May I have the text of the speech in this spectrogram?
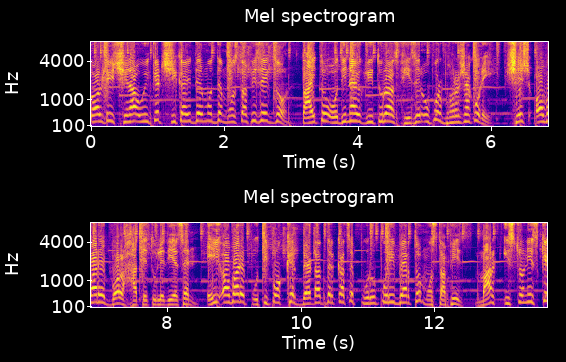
দলটির সেরা উইকেট শিকারীদের মধ্যে মোস্তাফিজ একজন, তাই তো অধিনায়ক ঋতুরাজ ফিজের উপর ভরসা করে শেষ ওভারে বল হাতে তুলে দিয়েছেন। এই ওভারে প্রতিপক্ষের ব্যাটারদের কাছে পুরোপুরি ব্যর্থ মোস্তাফিজ। মার্ক স্টোনিসকে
